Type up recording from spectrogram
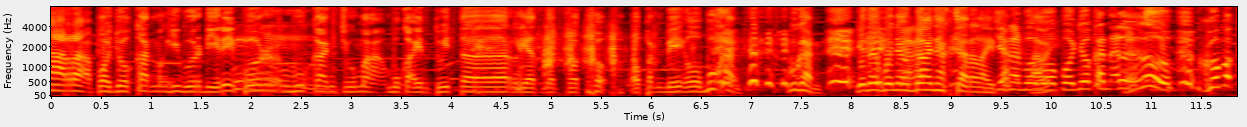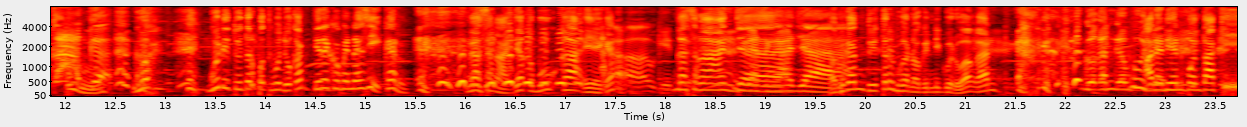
Cara pojokan menghibur diri pur bukan cuma bukain Twitter lihat-lihat foto open BO bukan bukan kita punya banyak cara lain Jangan bawa-bawa pojokan lu. Gua mah kagak. gue gue di Twitter foto pojokan direkomendasikan nggak sengaja kebuka ya kan Oh, gitu. nggak sengaja Nggak sengaja. tapi kan Twitter bukan login di gue doang kan gua kan gak punya. ada di handphone Taki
